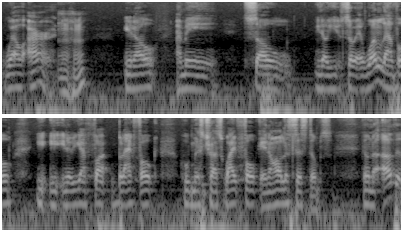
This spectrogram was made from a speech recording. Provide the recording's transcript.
well earned. Mm-hmm. You know, I mean, so you know, you so at one level, you, you, you know, you got black folk who mistrust white folk and all the systems. Then on the other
